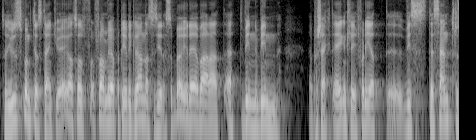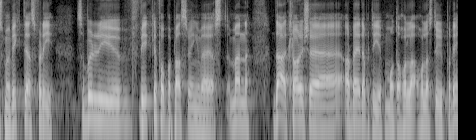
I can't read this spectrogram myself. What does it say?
Så i utgangspunktet så tenker jeg, altså, Fra Miljøpartiet De Grønnes side så bør det være et, et vinn-vinn-prosjekt. egentlig, fordi at eh, Hvis det er sentrum som er viktigst for de, så burde de virkelig få på plass Ringvei øst. Men der klarer ikke Arbeiderpartiet på en måte å holde, holde styr på de.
